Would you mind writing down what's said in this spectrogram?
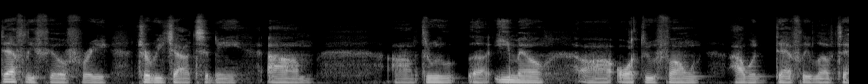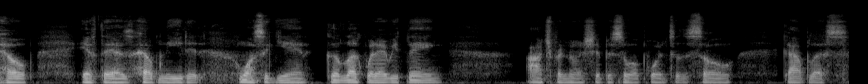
definitely feel free to reach out to me um, um, through uh, email uh, or through phone. I would definitely love to help if there's help needed. Once again, good luck with everything. Entrepreneurship is so important to the soul. God bless.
